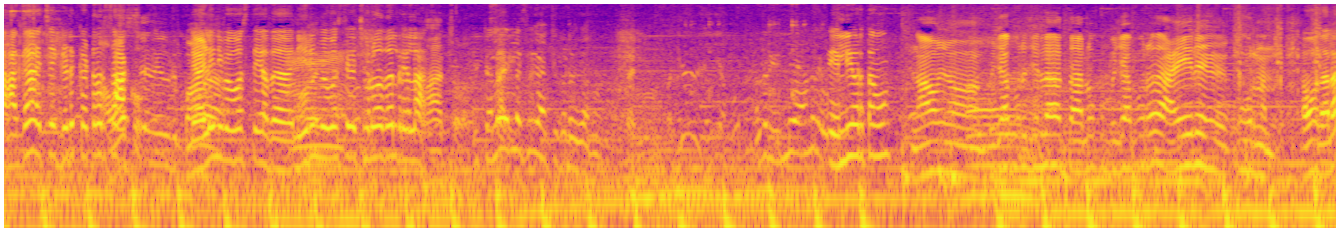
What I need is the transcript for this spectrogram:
ಹಗ್ಗ ಹಚ್ಚಿ ಗಿಡ ಕಟ್ಟಿದ್ರೆ ಸಾಕು. ಅವಶ್ಯನೇ ಇಲ್ರಿ, ವ್ಯವಸ್ಥೆ ಅದ ನೀರಿನ ವ್ಯವಸ್ಥೆ ಚಲೋ ಅದಲ್ರಿ ಎಲ್ಲ. ಸರಿ ಚಲೋ ಎಲ್ಲಿ ನಾವು ಬಿಜಾಪುರ ಜಿಲ್ಲಾ ತಾಲೂಕು ಬಿಜಾಪುರ ಐರೆ ಊರ್ ನಮ್ದು. ಹೌದಲ್ಲ?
